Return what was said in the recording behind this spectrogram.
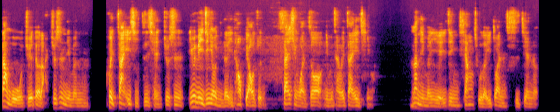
但我觉得啦，就是你们会在一起之前，就是因为你已经有你的一套标准，筛选完之后，你们才会在一起嘛。那你们也已经相处了一段时间了，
